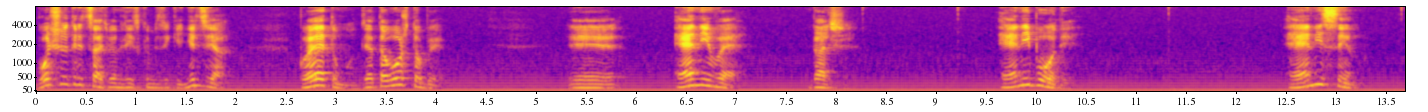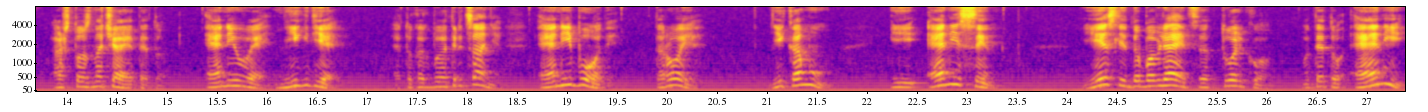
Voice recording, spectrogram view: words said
Больше отрицать в английском языке нельзя. Поэтому для того, чтобы э, anywhere, дальше, anybody, anything, а что означает это? Anywhere, нигде. Это как бы отрицание. Anybody. Второе. Никому. И anything. Если добавляется только вот это any,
